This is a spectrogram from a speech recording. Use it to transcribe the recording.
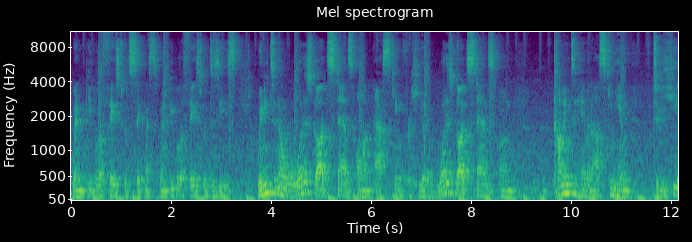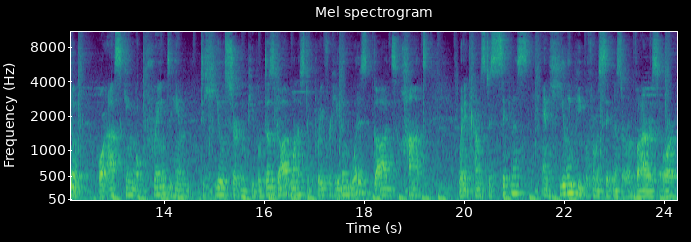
when people are faced with sickness, when people are faced with disease. We need to know what is God's stance on asking for healing? What is God's stance on coming to Him and asking Him to be healed? Or asking or praying to Him to heal certain people? Does God want us to pray for healing? What is God's heart when it comes to sickness and healing people from a sickness or a virus or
